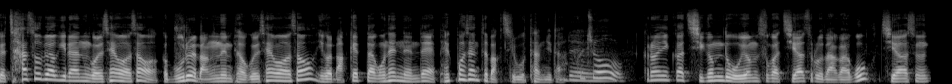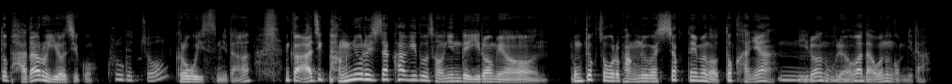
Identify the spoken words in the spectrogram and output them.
그 차수벽이라는 걸 세워서 그러니까 물을 막는 벽을 세워서 이걸 막겠다고는 했는데 100% 막질 못합니다. 네. 그렇죠. 그러니까 지금도 오염수가 지하수로 나가고 지하수는 또 바다로 이어지고 그러겠죠. 그러고 있습니다. 그러니까 아직 방류를 시작하기도 전인데 이러면 본격적으로 방류가 시작되면 어떡하냐 음. 이런 우려가 나오는 겁니다.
